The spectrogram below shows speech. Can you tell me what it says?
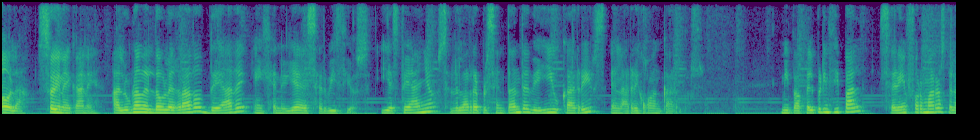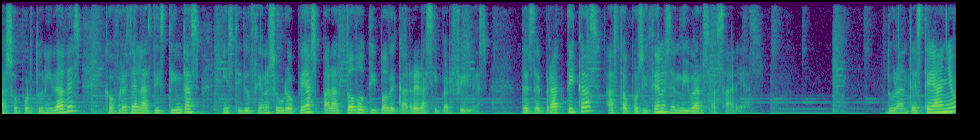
Hola, soy Nekane, alumna del doble grado de ADE e Ingeniería de Servicios, y este año seré la representante de EU Careers en la Rey Juan Carlos. Mi papel principal será informaros de las oportunidades que ofrecen las distintas instituciones europeas para todo tipo de carreras y perfiles, desde prácticas hasta oposiciones en diversas áreas. Durante este año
